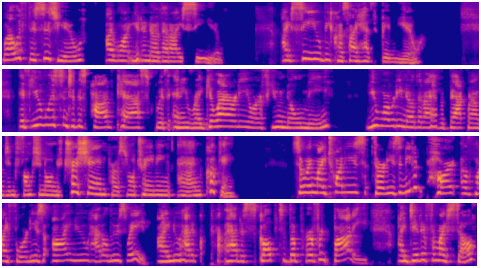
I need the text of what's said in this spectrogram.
Well, if this is you, I want you to know that I see you. I see you because I have been you. If you listen to this podcast with any regularity, or if you know me, you already know that I have a background in functional nutrition, personal training, and cooking. So in my 20s, 30s, and even part of my 40s, I knew how to lose weight. I knew how to how to sculpt the perfect body. I did it for myself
